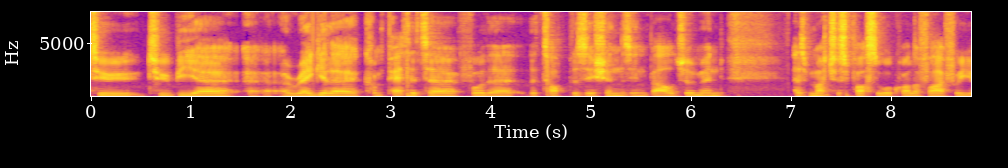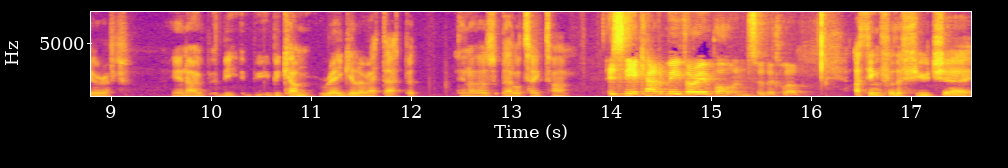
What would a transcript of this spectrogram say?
to to be a, a, a regular competitor for the the top positions in Belgium and as much as possible qualify for Europe. You know, be, become regular at that, but you know those, that'll take time. Is the academy very important to the club? I think for the future,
